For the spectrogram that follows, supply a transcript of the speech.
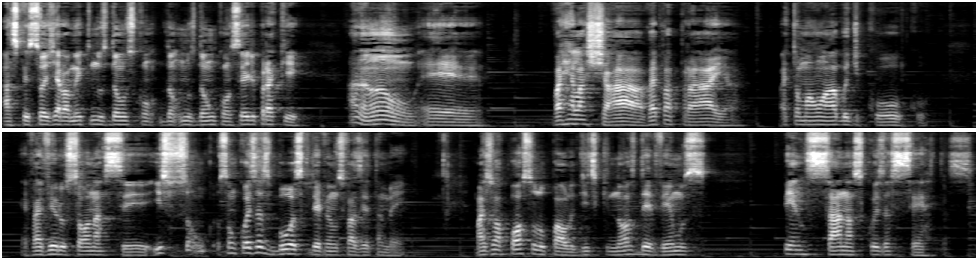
as pessoas geralmente nos dão, nos dão um conselho para quê? Ah, não, é, vai relaxar, vai para a praia, vai tomar uma água de coco, vai ver o sol nascer. Isso são, são coisas boas que devemos fazer também. Mas o apóstolo Paulo disse que nós devemos pensar nas coisas certas,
